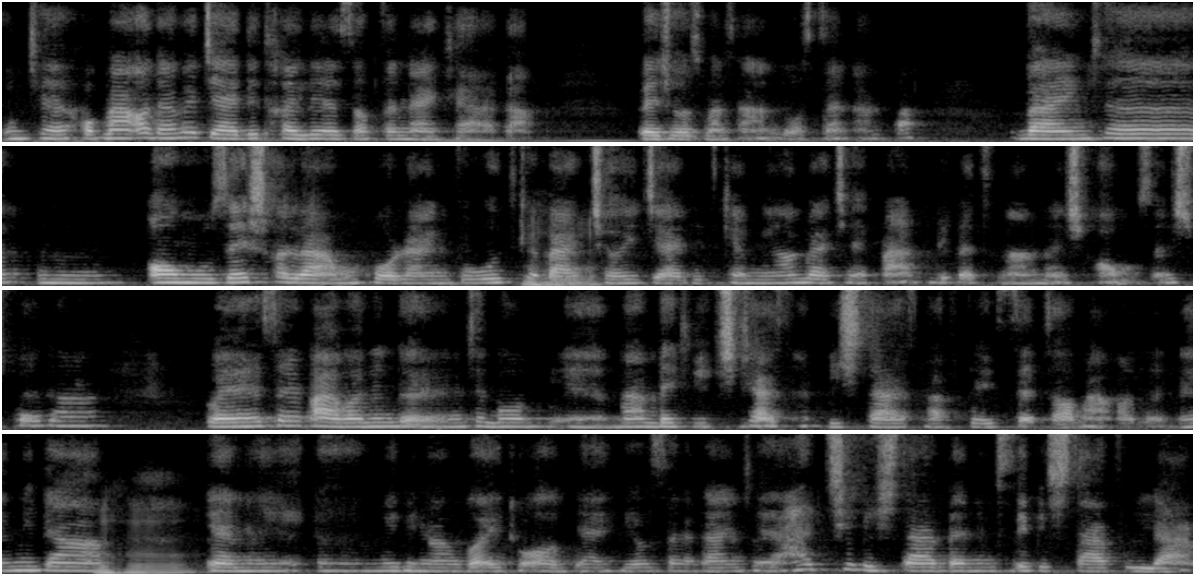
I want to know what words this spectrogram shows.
اینکه خب من آدم جدید خیلی اضافه نکردم. به جز مثلا دو سه نفر و اینکه آموزش خیلی برامون پررنگ بود که بچه های جدید که میان بچه قبلی بتونن بهش آموزش بدن. و یه سری قوانین داریم که ما من به هیچ کس بیشتر از هفته سه تا مقاله نمیدم. یعنی می‌بینم گاهی تو آگهی ها زدن که هر چی بیشتر بنویسی بیشتر پول در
